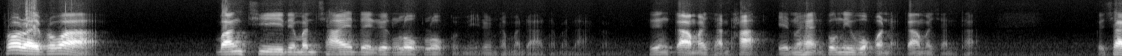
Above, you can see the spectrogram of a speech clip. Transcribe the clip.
เพราะอะไรเพราะว่าบางทีเนี่ยมันใช้ในเรื่องโลกโลกก็มีเรื่องธรรมดาธรรมดา เรื่องกามฉันทะ เห็นไหมฮะพวกนี้วกกันกามฉันทะ ก็ใช้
